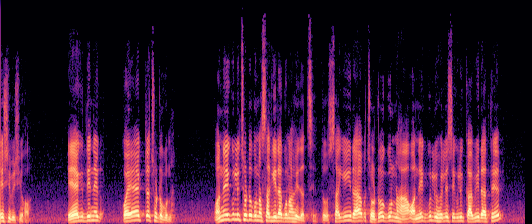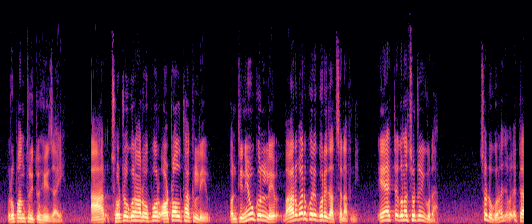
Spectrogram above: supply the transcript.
বেশি বেশি হয়। একদিনে কয়েকটা ছোট গুণা। অনেকগুলি ছোট গুণা সাগিরা গুণা হয়ে যাচ্ছে। তো সাগিরা ছোট গুণা অনেকগুলি হইলে সেগুলি কাবিরাতে রূপান্তরিত হয়ে যায়। আর ছোট গুণার ওপর অটল থাকলে কন্টিনিউ করলে বারবার করে করে যাচ্ছেন আপনি। এ একটা গোনা ছোটই গোনা ছোট গোনা যেমন একটা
